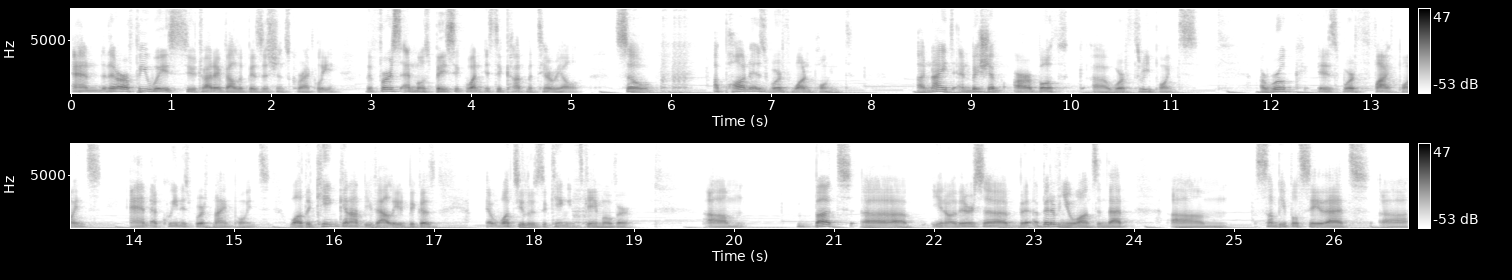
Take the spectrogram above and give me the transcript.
And there are a few ways to try to evaluate positions correctly. The first and most basic one is to count material. So a pawn is worth one point. A knight and bishop are both uh, worth three points. A rook is worth five points and a queen is worth nine points. While the king cannot be valued because uh, once you lose the king, it's game over. Um, but, uh, you know, there's a, bit of nuance in that um, some people say that uh,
